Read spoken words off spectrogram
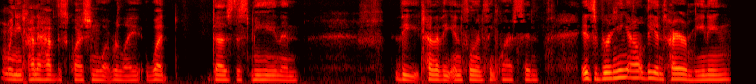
when you kind of have this question, what relate, what does this mean, and the kind of the influencing question. It's bringing out the entire meaning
